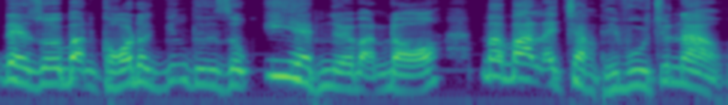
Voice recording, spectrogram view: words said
để rồi bạn có được những thứ giống y hệt người bạn đó mà bạn lại chẳng thấy vui chút nào.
